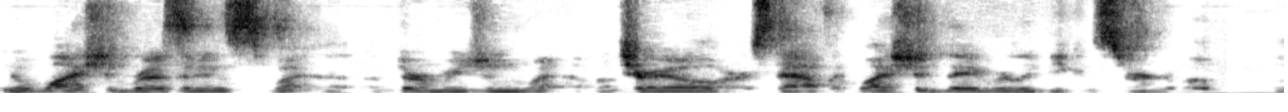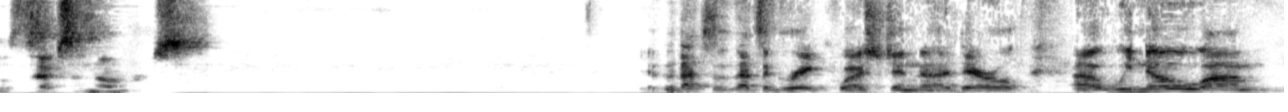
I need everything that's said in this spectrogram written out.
know, why should residents of Durham region, of Ontario, or staff, like, why should they really be concerned about those types of numbers? That's a, that's a great question, uh, Daryl. Uh, we know um,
